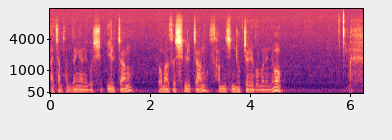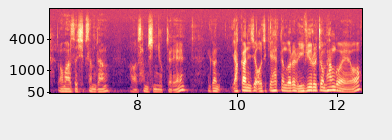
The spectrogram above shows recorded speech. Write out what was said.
아참 3장이 아니고 11장 로마서 11장 36절에 보면은요. 로마서 13장 어 36절에 그러니까 약간 이제 어저께 했던 거를 리뷰를 좀 한 거예요.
